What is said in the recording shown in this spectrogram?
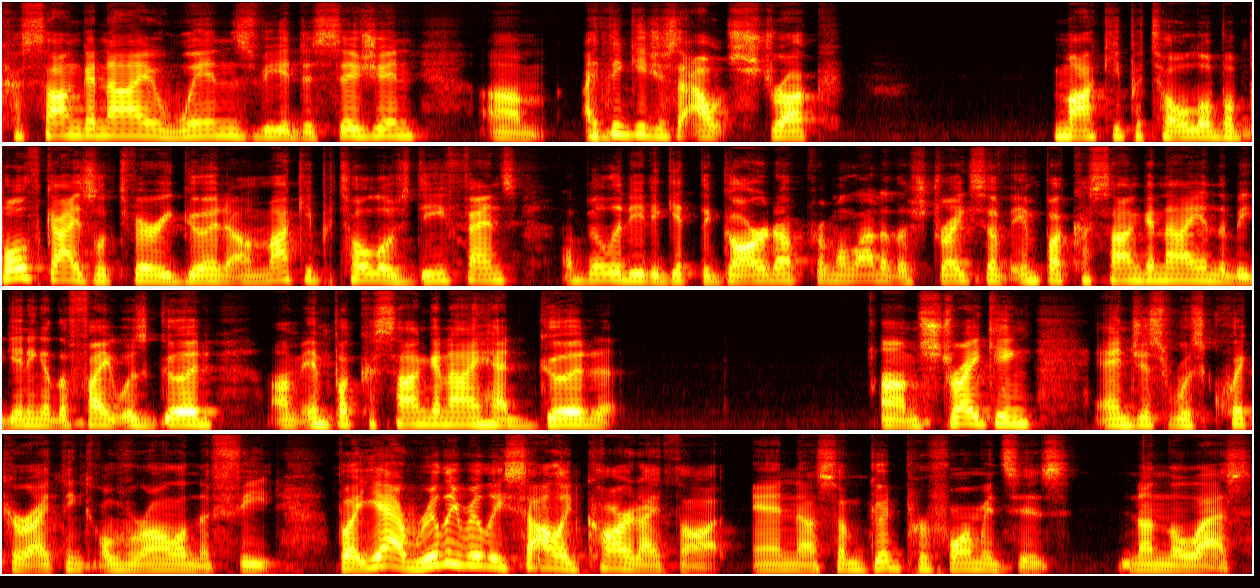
Kasanganay wins via decision. Um, I think he just outstruck Maki Pitolo, but both guys looked very good. Um, Maki Pitolo's defense, ability to get the guard up from a lot of the strikes of Impa Kasanganay in the beginning of the fight was good. Um, Impa Kasanganay had good um, striking and just was quicker, I think, overall on the feet. But yeah, really, really solid card, I thought, and uh, some good performances nonetheless.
